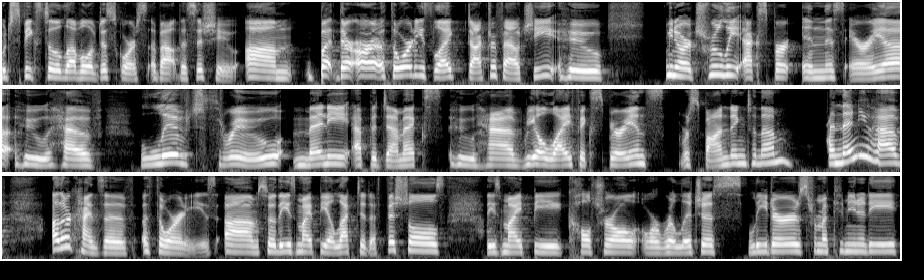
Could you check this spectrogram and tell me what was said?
which speaks to the level of discourse about this issue. Um, but there are authorities like Dr. Fauci who, you know, are truly expert in this area, who have lived through many epidemics, who have real life experience responding to them. And then you have other kinds of authorities. Um, so these might be elected officials, these might be cultural or religious leaders from a community.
